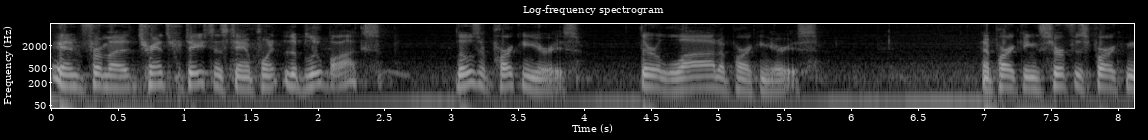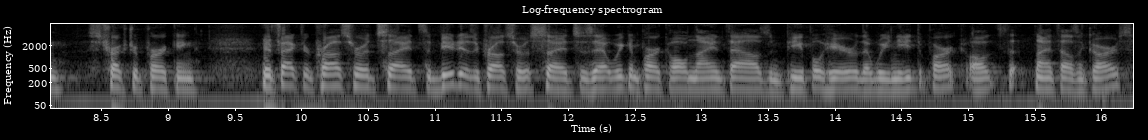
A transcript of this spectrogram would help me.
And from a transportation standpoint, the blue box, those are parking areas. There are a lot of parking areas. and parking, surface parking, structured parking. In fact, the crossroads sites, the beauty of the crossroads sites is that we can park all 9,000 people here that we need to park, all 9,000 cars,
